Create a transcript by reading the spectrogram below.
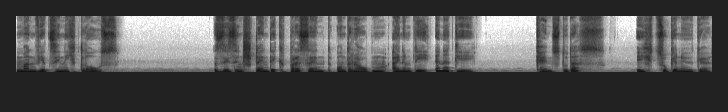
Man wird sie nicht los. Sie sind ständig präsent und rauben einem die Energie. Kennst du das? Ich zu Genüge.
